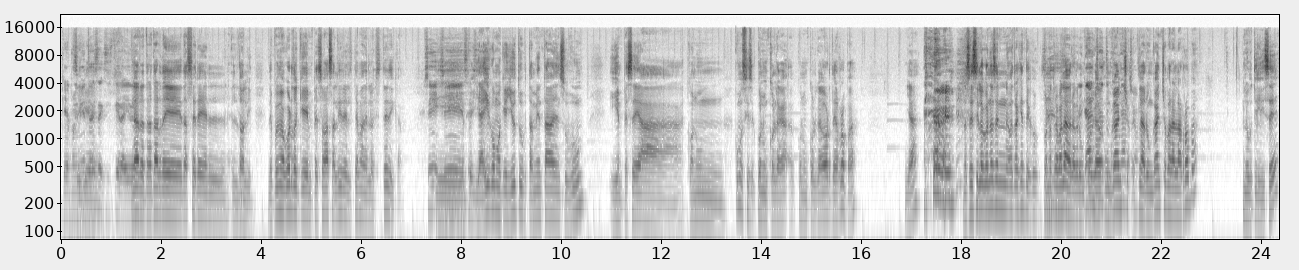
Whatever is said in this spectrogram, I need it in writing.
Que el movimiento que- ese existiera ahí. de- Claro, tratar de, de hacer el, el dolly. Después me acuerdo que empezó a salir el tema de los Steadicam. Sí, y, sí, sí, y ahí como que YouTube también estaba en su boom y empecé a con un ¿cómo se dice? con un colga- con un colgador de ropa. ¿Ya? No sé si lo conocen otra gente co- con Sí, otra palabra, pero un, gancho, colga- un gancho, gancho. claro, un gancho para la ropa. Lo utilicé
